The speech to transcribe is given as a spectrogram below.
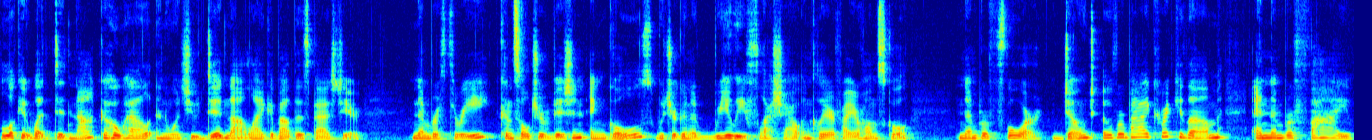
look at what did not go well and what you did not like about this past year. Number three, consult your vision and goals, which are going to really flesh out and clarify your homeschool. Number four, don't overbuy curriculum. And number five,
